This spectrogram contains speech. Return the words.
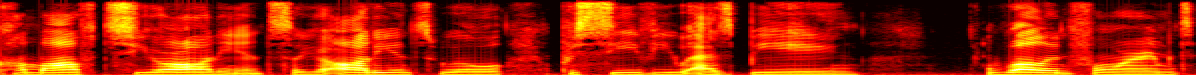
come off to your audience. So your audience will perceive you as being well informed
